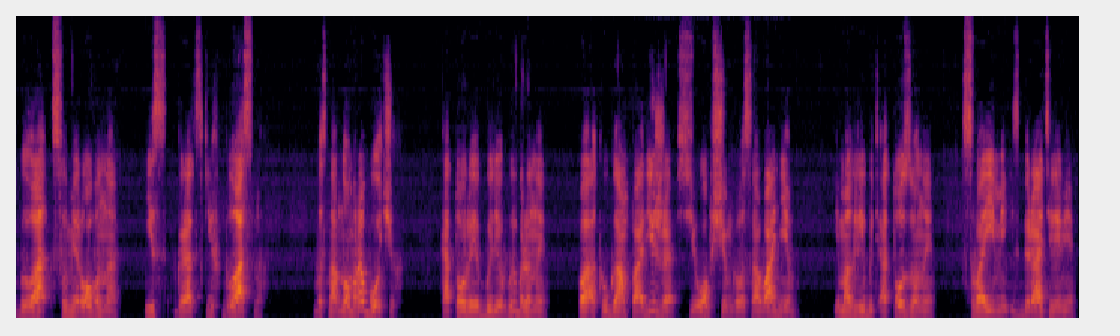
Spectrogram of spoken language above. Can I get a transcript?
была сформирована из городских гласных, в основном рабочих, которые были выбраны по округам Парижа всеобщим голосованием и могли быть отозваны своими избирателями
